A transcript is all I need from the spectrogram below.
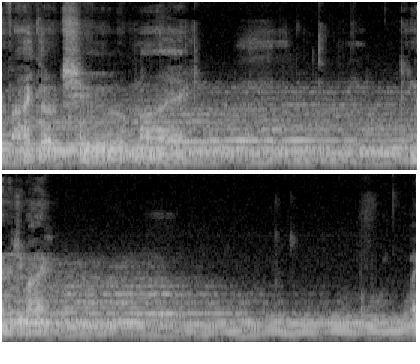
if I go to my, my my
